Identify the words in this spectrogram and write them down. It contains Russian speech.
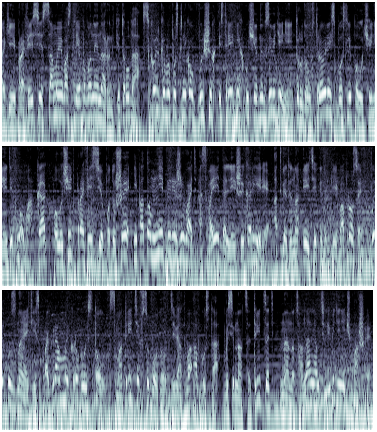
Какие профессии самые востребованные на рынке труда? Сколько выпускников высших и средних учебных заведений трудоустроились после получения диплома? Как получить профессию по душе и потом не переживать о своей дальнейшей карьере? Ответы на эти и другие вопросы вы узнаете из программы «Круглый стол». Смотрите в субботу, 9 августа, 18.30 на национальном телевидении Чувашии.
